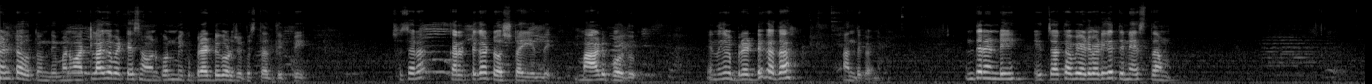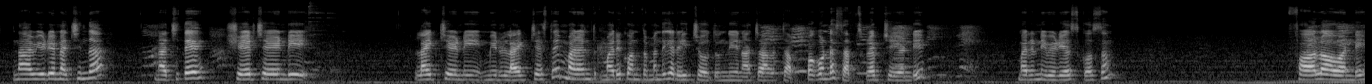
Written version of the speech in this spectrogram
మెల్ట్ అవుతుంది. మనం అట్లాగే పెట్టేసాం అనుకోండి మీకు బ్రెడ్ కూడా చూపిస్తుంది తిప్పి. చూసారా? కరెక్ట్గా టోస్ట్ అయ్యింది. మాడిపోదు. ఎందుకంటే బ్రెడ్ కదా. అందుకని. అంతేనండి. ఇది చక్కగా వేడివేడిగా తినేస్తాం. నా వీడియో నచ్చిందా? నచ్చితే షేర్ చేయండి. లైక్ చేయండి. మీరు లైక్ చేస్తే మరింత మరి కొంతమందికి రీచ్ అవుతుంది. నా ఛానల్ తప్పకుండా సబ్స్క్రైబ్ చేయండి. మరిన్ని వీడియోస్ కోసం ఫాలో అవ్వండి.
